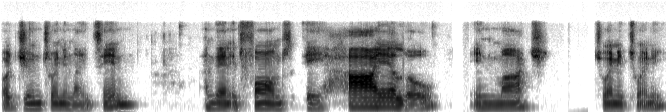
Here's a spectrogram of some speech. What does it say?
or June 2019. and then it forms a higher low in March 2020.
